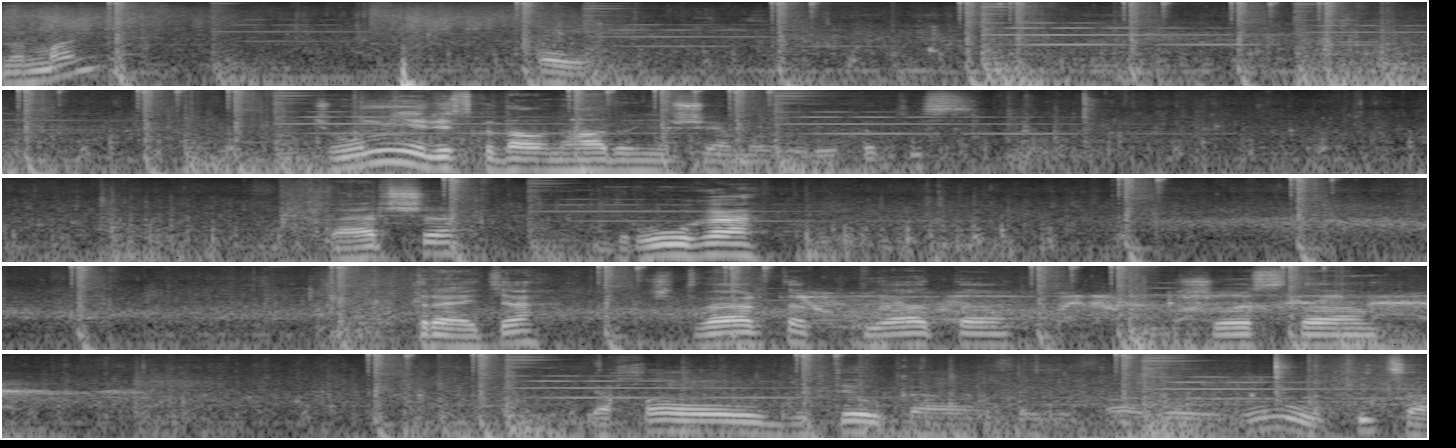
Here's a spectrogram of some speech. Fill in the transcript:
Нормально? Оу. Чому мені різко дало нагадування, що я можу рухатись? Перша, друга. Третя, четверта, п'ята, шоста. Яхоу, бутилка, фазі-фазу. У, піца.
